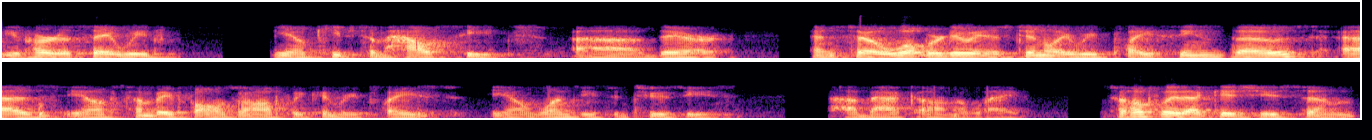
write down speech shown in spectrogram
you've heard us say we've, you know, keep some house seats uh, there. And so what we're doing is generally replacing those. As you know, if somebody falls off, we can replace, you know, onesies and twosies back on the way. So hopefully that gives you some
